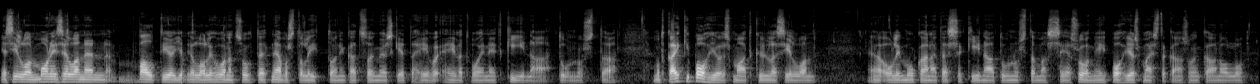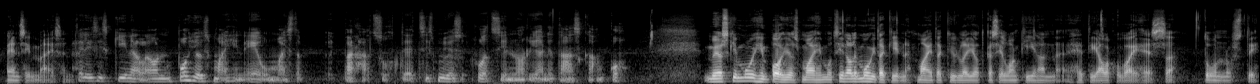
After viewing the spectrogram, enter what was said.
Ja silloin moni sellainen valtio, jolla oli huonot suhteet Neuvostoliittoon, niin katsoi myöskin, että he eivät voineet Kiinaa tunnustaa. Mutta kaikki Pohjoismaat kyllä silloin oli mukana tässä Kiinaa tunnustamassa ja Suomi ei Pohjoismaistakaan suinkaan ollut ensimmäisenä. Eli siis Kiinalla on Pohjoismaihin EU-maista parhaat suhteet, siis myös Ruotsiin, Norjaan ja Tanskaanko? Myöskin muihin Pohjoismaihin, mutta siinä oli muitakin maita kyllä, jotka silloin Kiinan heti alkuvaiheessa tunnusti.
